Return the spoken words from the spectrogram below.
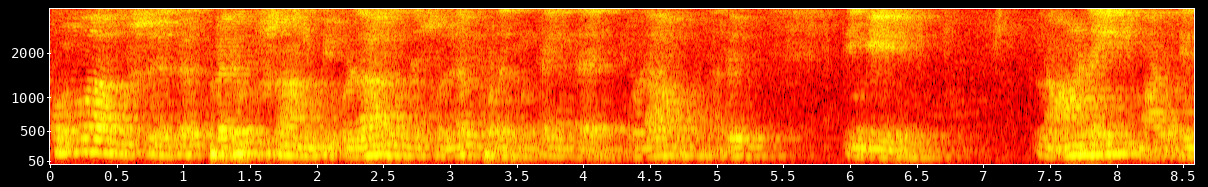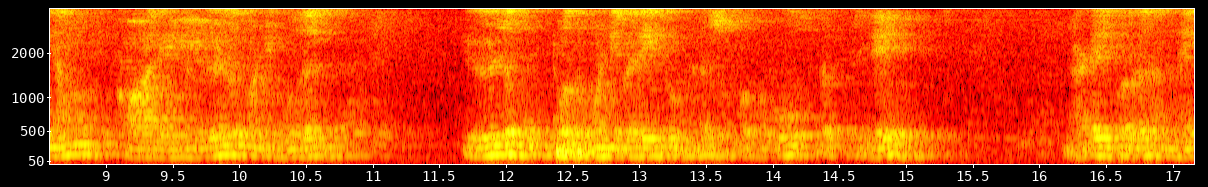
கும்பாபிஷேக பெரும் சாந்தி விழா என்று சொல்லப்படுகின்ற இந்த விழாவானது இங்கே நாளை மறுதினம் காலை ஏழு மணி முதல் ஏழு முப்பது மணி வரை உள்ள சுப முகூர்த்தத்திலே நடைபெற அன்னை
